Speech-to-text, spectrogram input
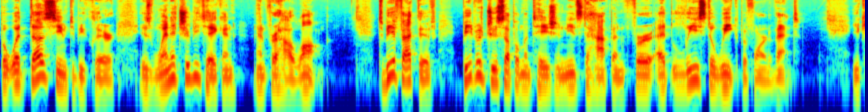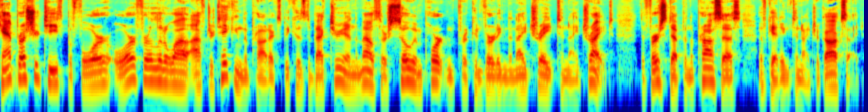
But what does seem to be clear is when it should be taken and for how long. To be effective, beetroot juice supplementation needs to happen for at least a week before an event. You can't brush your teeth before or for a little while after taking the products because the bacteria in the mouth are so important for converting the nitrate to nitrite, the first step in the process of getting to nitric oxide.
